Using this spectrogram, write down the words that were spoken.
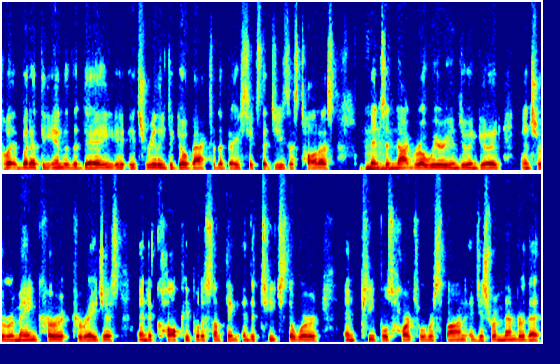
but but at the end of the day it, it's really to go back to the basics that jesus taught us mm-hmm. and to mm-hmm. not grow weary in doing good and to remain cur- courageous and to call people to something and to teach the word and people's hearts will respond and just remember that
